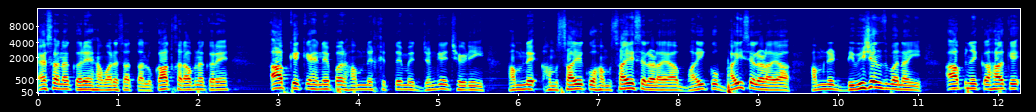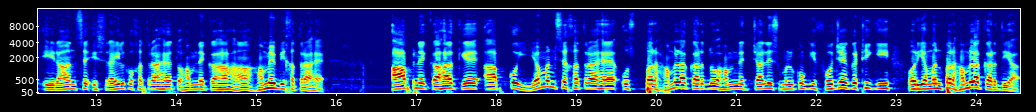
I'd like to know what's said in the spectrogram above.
ऐसा ना करें, हमारे साथ ताल्लुकात ख़राब ना करें। आपके कहने पर हमने खत्े में जंगें छेड़ी, हमने हमसाए को हमसाए से लड़ाया, भाई को भाई से लड़ाया, हमने डिविजन्स बनाई। आपने कहा कि ईरान से इसराइल को ख़तरा है तो हमने कहा हाँ हमें भी ख़तरा है। आपने कहा कि आपको यमन से ख़तरा है, उस पर हमला कर दो। हमने 40 मुल्कों की फ़ौजें इकट्ठी की और यमन पर हमला कर दिया।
